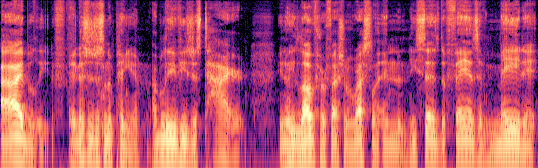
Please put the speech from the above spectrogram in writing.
I believe, and this is just an opinion, I believe he's just tired. You know, he loved professional wrestling, and he says the fans have made it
